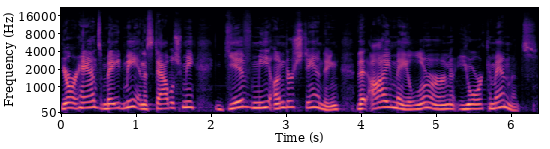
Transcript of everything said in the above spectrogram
Your hands made me and established me. Give me understanding that I may learn your commandments.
